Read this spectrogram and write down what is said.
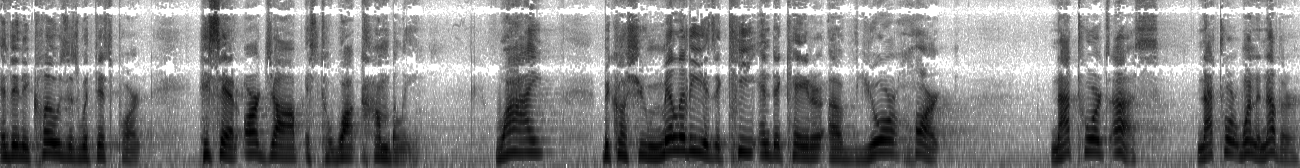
And then he closes with this part. He said, Our job is to walk humbly. Why? Because humility is a key indicator of your heart, not towards us, not toward one another,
